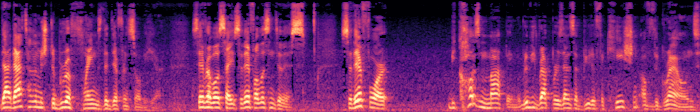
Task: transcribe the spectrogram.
That, that's how the Mishnah frames the difference over here. Say, so therefore, listen to this. So therefore, because mopping really represents a beautification of the ground,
